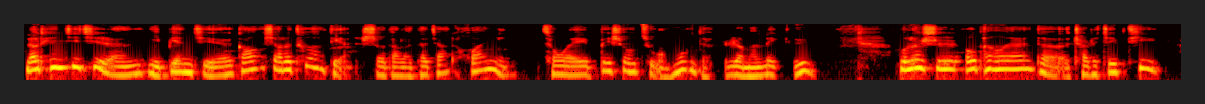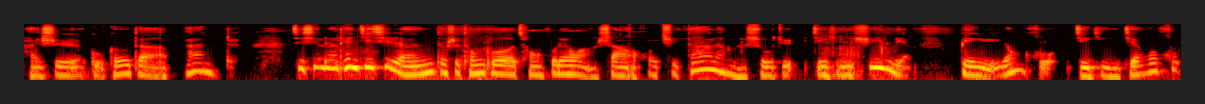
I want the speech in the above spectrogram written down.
聊天机器人以便捷高效的特点受到了大家的欢迎，成为备受瞩目的热门领域。无论是 OpenAI 的 ChatGPT，还是谷歌的 Band，这些聊天机器人都是通过从互联网上获取大量的数据进行训练，并与用户进行交互。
